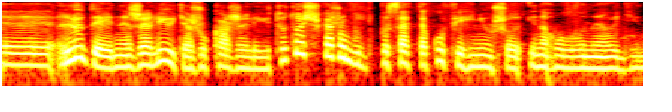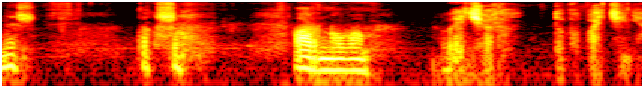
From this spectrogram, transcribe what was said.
е, людей не жаліють, а жука жаліють. То точно кажу, будуть писати таку фігню, що і на голову не одінеш. Так що гарного вам вечора. До побачення.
